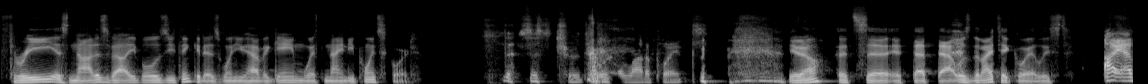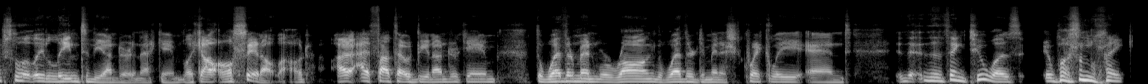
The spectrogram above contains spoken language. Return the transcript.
Three is not as valuable as you think it is when you have a game with 90 points scored. This is true. There was a lot of points. you know, it's uh, it that that was the my takeaway at least. I absolutely leaned to the under in that game. Like I'll, I'll say it out loud. I, I, thought that would be an under game. The weathermen were wrong. The weather diminished quickly, and the, the thing too was it wasn't like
